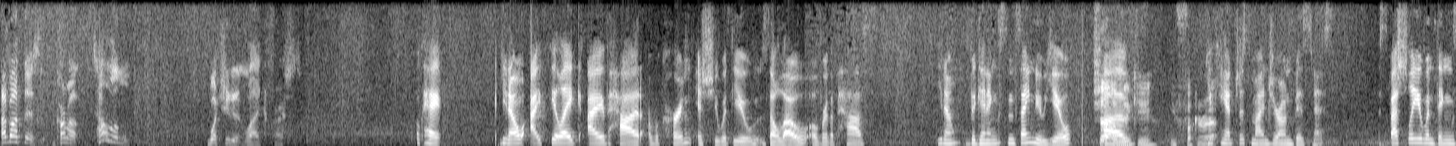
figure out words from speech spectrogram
How about this, Karma? Tell them what you didn't like first. Okay. You know, I feel like I've had a recurring issue with you, Zolo, over the past, you know, beginning since I knew you. Shut up, of Vicky. You fucking You can't just mind your own business, especially when things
